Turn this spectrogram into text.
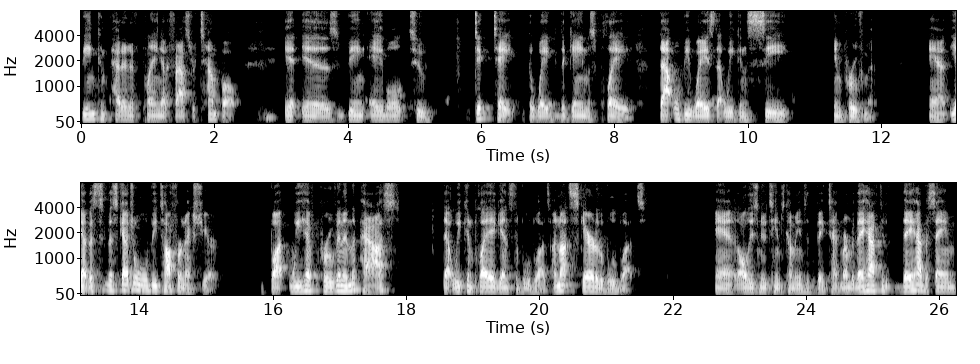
being competitive, playing at a faster tempo. It is being able to dictate the way the game is played. That will be ways that we can see improvement. And yeah, this, the schedule will be tougher next year, but we have proven in the past that we can play against the Blue Bloods. I'm not scared of the Blue Bloods and all these new teams coming into the Big Ten. Remember, they have to they have the same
